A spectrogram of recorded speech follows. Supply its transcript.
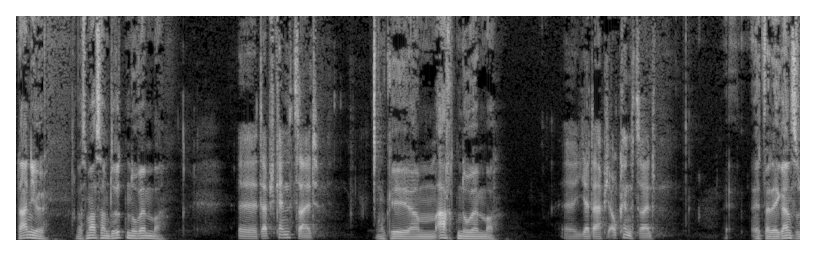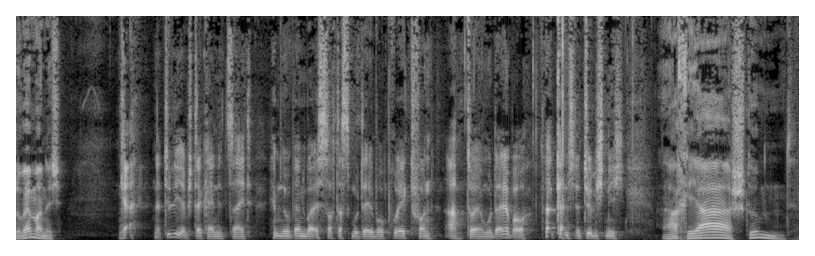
Daniel, was machst du am 3. November? Äh, da habe ich keine Zeit. Okay, am 8. November. Äh, ja, da habe ich auch keine Zeit. Etwa der ganze November nicht. Ja, natürlich habe ich da keine Zeit. Im November ist doch das Modellbauprojekt von Abenteuer Modellbau. Da kann ich natürlich nicht. Ach ja, stimmt.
